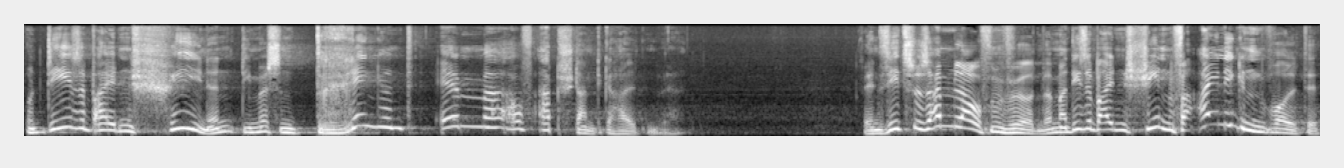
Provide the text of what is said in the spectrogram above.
Und diese beiden Schienen, die müssen dringend immer auf Abstand gehalten werden. Wenn sie zusammenlaufen würden, wenn man diese beiden Schienen vereinigen wollte,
